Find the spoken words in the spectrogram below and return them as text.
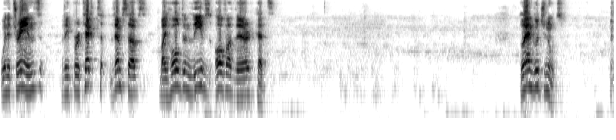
when it rains, they protect themselves by holding leaves over their heads. Language notes.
